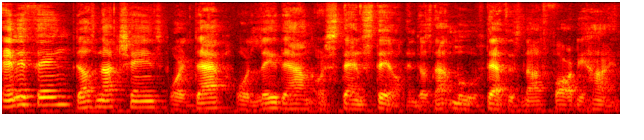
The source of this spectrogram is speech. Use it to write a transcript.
anything does not change or adapt or lay down or stand still and does not move, death is not far behind.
